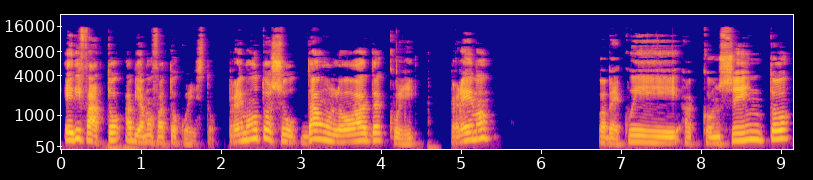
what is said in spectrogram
E di fatto abbiamo fatto questo. Premuto su download qui. Premo vabbè qui acconsento.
